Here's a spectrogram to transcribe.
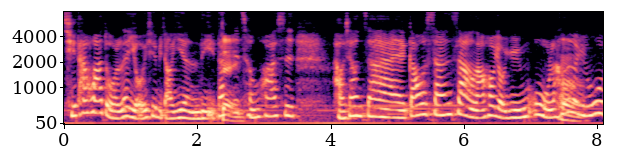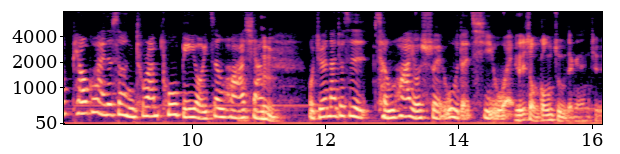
其他花朵类有一些比较艳丽，但是橙花是。好像在高山上，然后有云雾，然后那个云雾飘过来的时候，你突然扑鼻有一阵花香，嗯，我觉得那就是橙花有水雾的气味，有一种公主的感觉。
